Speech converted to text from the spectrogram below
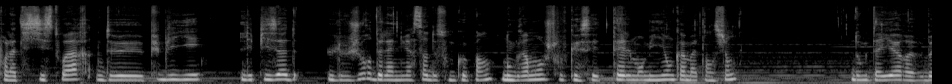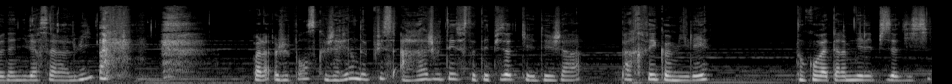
pour la petite histoire, de publier l'épisode le jour de l'anniversaire de son copain. Donc vraiment, je trouve que c'est tellement mignon comme attention. Donc d'ailleurs, euh, bon anniversaire à lui. voilà, je pense que j'ai rien de plus à rajouter sur cet épisode qui est déjà parfait comme il est. Donc on va terminer l'épisode ici.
